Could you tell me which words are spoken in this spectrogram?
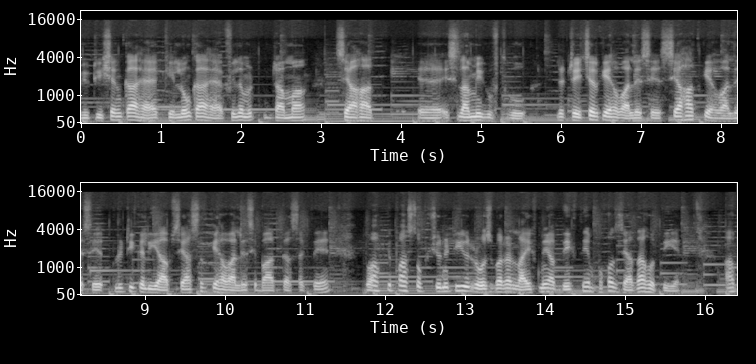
بیوٹیشین کا ہے، کھیلوں کا ہے فلم ڈرامہ سیاحت اسلامی گفتگو لٹریچر کے حوالے سے، سیاحت کے حوالے سے پولیٹیکلی آپ سیاست کے حوالے سے بات کر سکتے ہیں، تو آپ کے پاس اپرچونٹی روزمرہ لائف میں آپ دیکھتے ہیں بہت زیادہ ہوتی ہے۔ آپ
